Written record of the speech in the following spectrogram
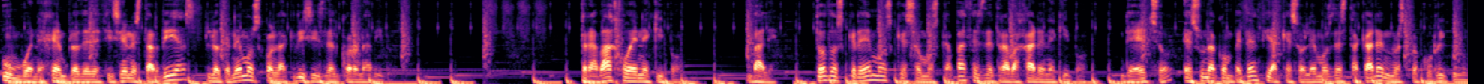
Un buen ejemplo de decisiones tardías lo tenemos con la crisis del coronavirus. Trabajo en equipo. Vale, todos creemos que somos capaces de trabajar en equipo. De hecho, es una competencia que solemos destacar en nuestro currículum.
